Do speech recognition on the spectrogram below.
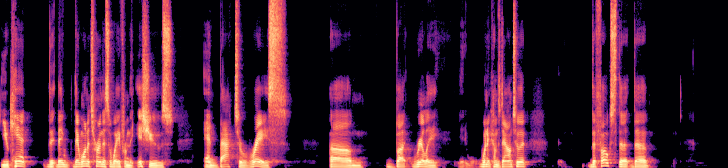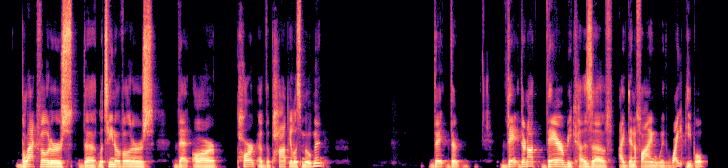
you can't. They they, they want to turn this away from the issues and back to race. Um, but really, when it comes down to it, the folks, the the black voters, the Latino voters that are part of the populist movement, they they're they they're not there because of identifying with white people.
